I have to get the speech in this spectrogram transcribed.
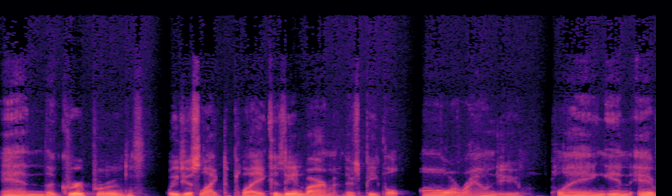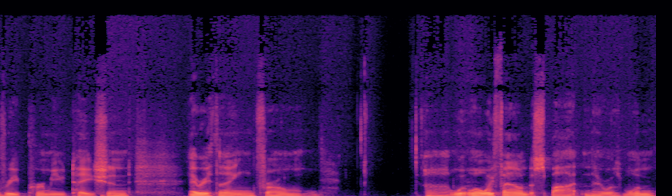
And the group room, we just like to play because the environment, there's people all around you playing in every permutation, everything from, uh, well, we found a spot and there was one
